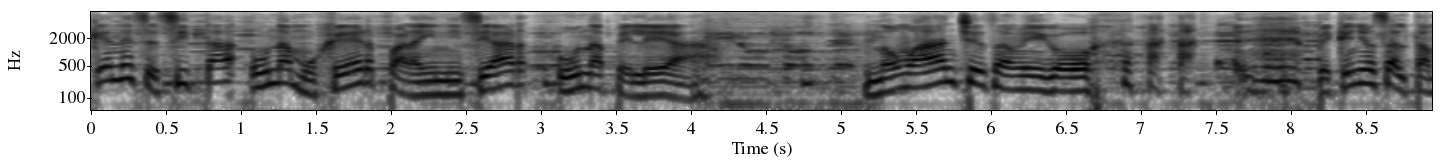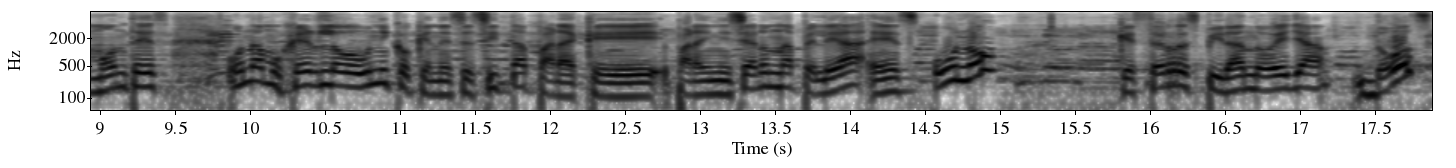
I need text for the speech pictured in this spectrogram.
¿Qué necesita una mujer para iniciar una pelea? No manches, amigo. Pequeños saltamontes, una mujer lo único que necesita para que para iniciar una pelea es uno que esté respirando ella, dos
